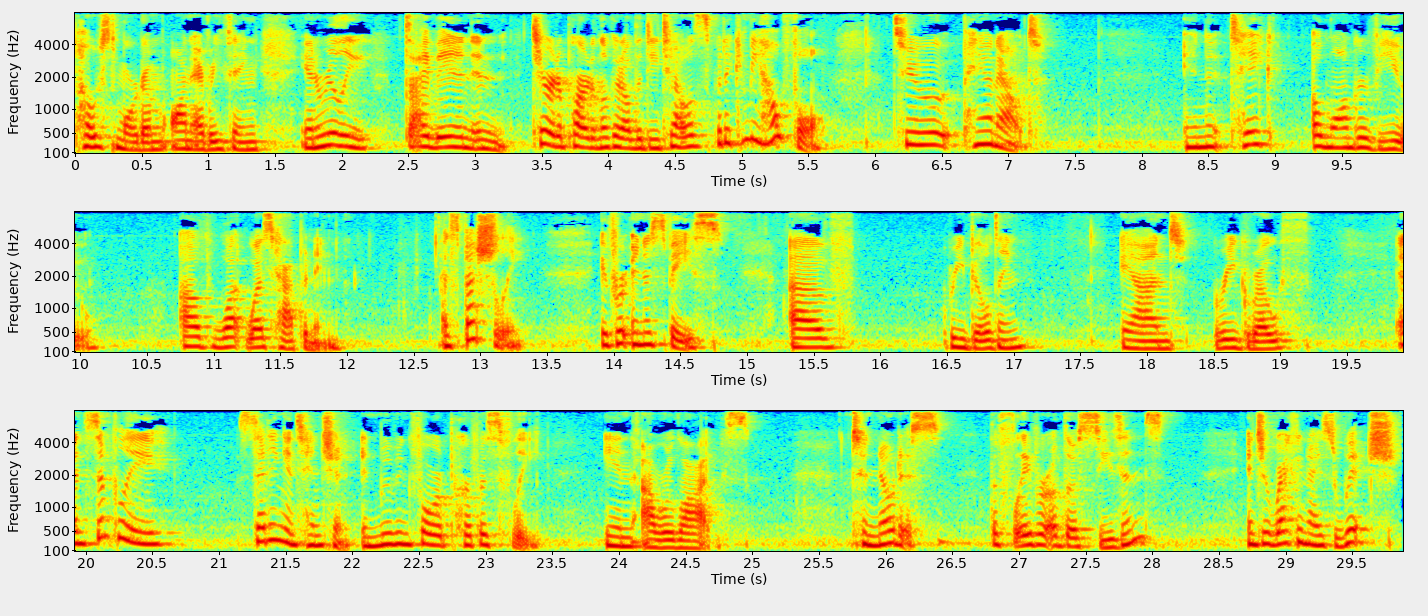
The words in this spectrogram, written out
post mortem on everything and really dive in and tear it apart and look at all the details, but it can be helpful to pan out and take a longer view of what was happening, especially if we're in a space of rebuilding and regrowth and simply setting intention and moving forward purposefully in our lives to notice the flavor of those seasons and to recognize which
